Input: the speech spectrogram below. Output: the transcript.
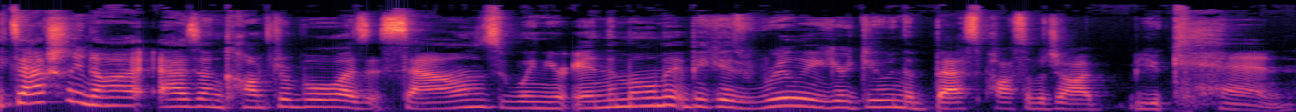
it's actually not as uncomfortable as it sounds when you're in the moment because really you're doing the best possible job you can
